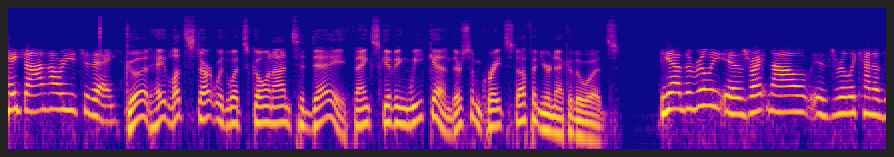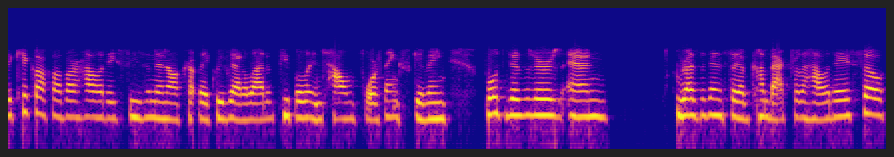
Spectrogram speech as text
Hey, John, how are you today? Good. Hey, let's start with what's going on today, Thanksgiving weekend. There's some great stuff in your neck of the woods. Yeah, there really is. Right now is really kind of the kickoff of our holiday season in Elkhart Lake. We've got a lot of people in town for Thanksgiving, both visitors and residents that have come back for the holidays. So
